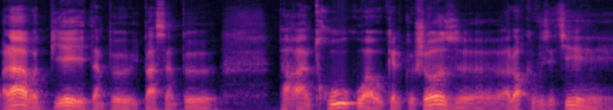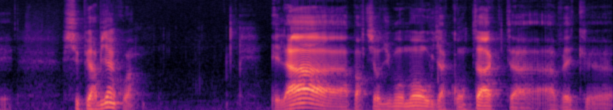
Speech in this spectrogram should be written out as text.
Voilà, votre pied est un peu, il passe un peu par un trou quoi ou quelque chose alors que vous étiez super bien, quoi. Et là, à partir du moment où il y a contact avec euh,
